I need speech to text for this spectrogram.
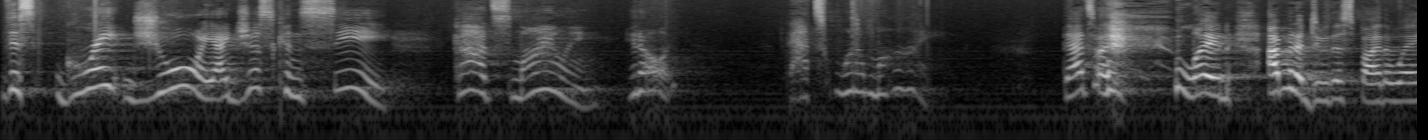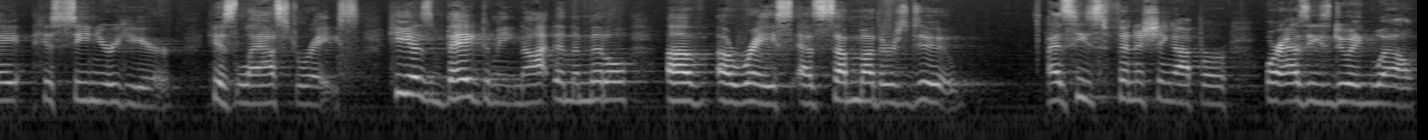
This great joy, I just can see God smiling. You know, that's one of mine. That's what Lane, I'm going to do this, by the way, his senior year, his last race. He has begged me, not in the middle of a race, as some mothers do as he's finishing up or, or as he's doing well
